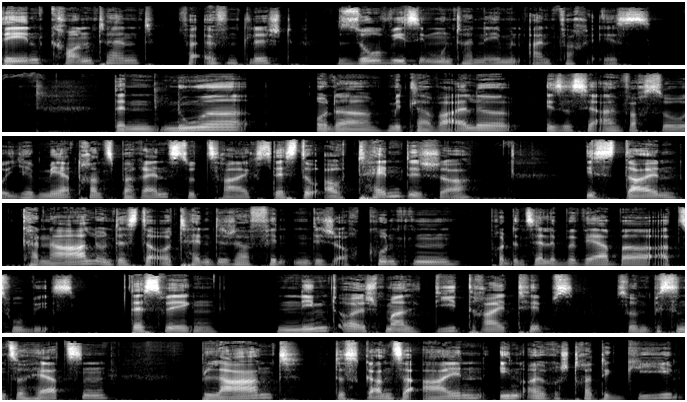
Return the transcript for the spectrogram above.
den Content veröffentlicht, so wie es im Unternehmen einfach ist. Denn nur oder mittlerweile ist es ja einfach so, je mehr Transparenz du zeigst, desto authentischer ist dein Kanal und desto authentischer finden dich auch Kunden, potenzielle Bewerber, Azubis. Deswegen nehmt euch mal die drei Tipps so ein bisschen zu Herzen, plant das Ganze ein in eure Strategie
